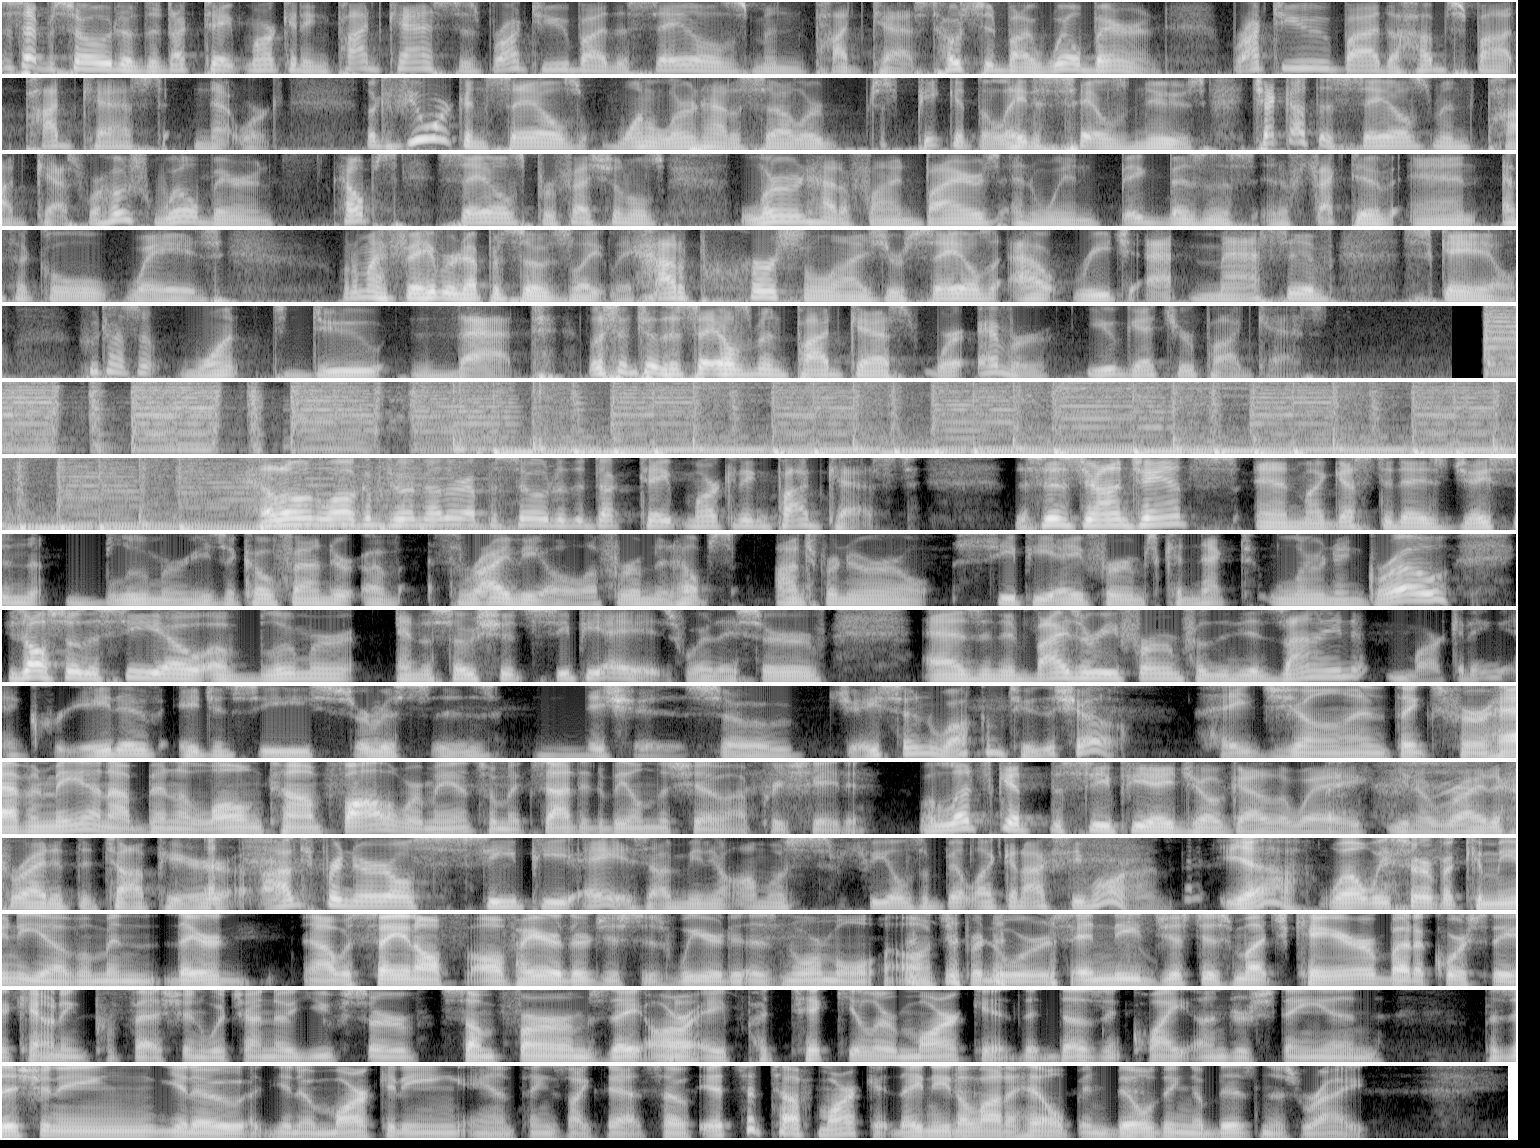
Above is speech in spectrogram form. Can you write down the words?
This episode of the Duct Tape Marketing Podcast is brought to you by the Salesman Podcast, hosted by Will Barron, brought to you by the HubSpot Podcast Network. Look, if you work in sales, want to learn how to sell, or just peek at the latest sales news, check out the Salesman Podcast, where host Will Barron helps sales professionals learn how to find buyers and win big business in effective and ethical ways. One of my favorite episodes lately how to personalize your sales outreach at massive scale. Who doesn't want to do that? Listen to the Salesman Podcast wherever you get your podcast. Hello and welcome to another episode of the Duct Tape Marketing Podcast. This is John Jantsch, and my guest today is Jason Blumer. He's a co founder of Thriveal, a firm that helps entrepreneurial CPA firms connect, learn, and grow. He's also the CEO of Blumer and Associates CPAs, where they serve as an advisory firm for the design, marketing, and creative agency services niches. So, Jason, welcome to the show. Hey, John, thanks for having me. And I've been a long time follower, man. So I'm excited to be on the show. I appreciate it. Well, let's get the CPA joke out of the way. You know, right, right at the top here. Entrepreneurial CPAs. I mean, it almost feels a bit like an oxymoron. Yeah. Well, we serve a community of them, and they're. I was saying off off air, they're just as weird as normal entrepreneurs and need just as much care. But of course, the accounting profession, which I know you've served some firms, they are a particular market that doesn't quite understand positioning, you know, you know, marketing and things like that. So it's a tough market. They need a lot of help in building a business right.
